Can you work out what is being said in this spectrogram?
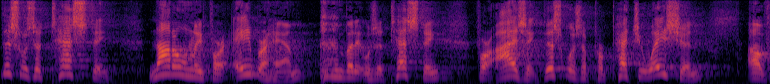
This was a testing, not only for Abraham, but it was a testing for Isaac. This was a perpetuation of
